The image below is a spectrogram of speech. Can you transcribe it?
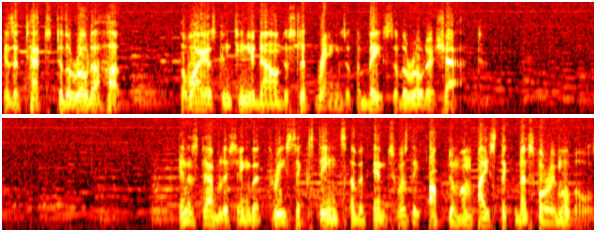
is attached to the rotor hub. The wires continue down to slip rings at the base of the rotor shaft. In establishing that 3 16ths of an inch was the optimum ice thickness for removal,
